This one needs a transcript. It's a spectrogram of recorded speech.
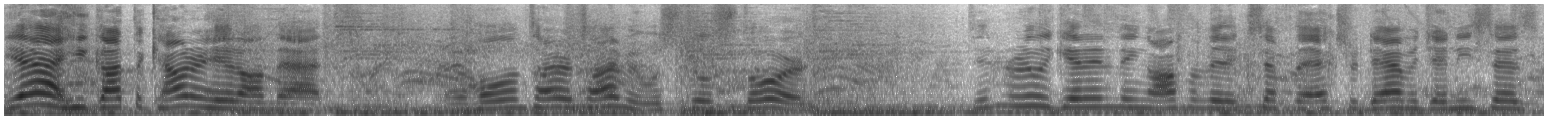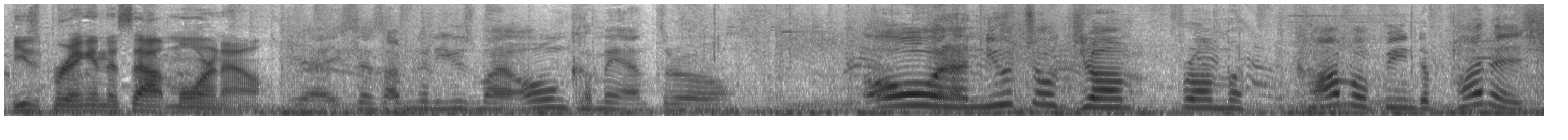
Yeah, he got the counter hit on that. The whole entire time it was still stored. Didn't really get anything off of it except the extra damage. And he says, He's bringing this out more now. yeah, he says, I'm going to use my own command throw. Oh, and a neutral jump from Combo Fiend to punish.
